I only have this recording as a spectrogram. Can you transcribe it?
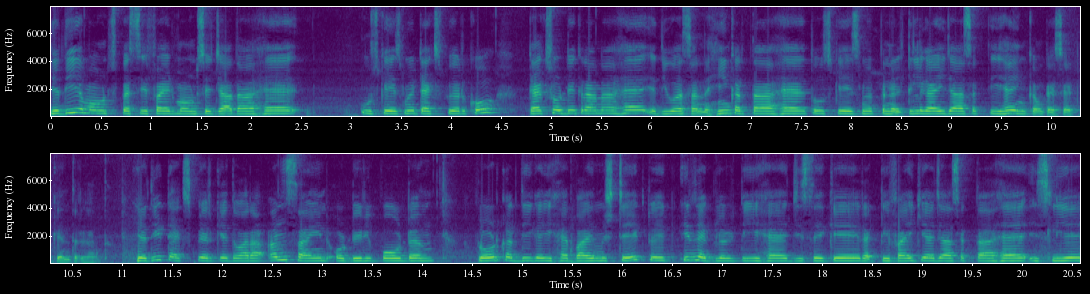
यदि अमाउंट स्पेसिफाइड अमाउंट से ज़्यादा है, उस केस में टैक्स पेयर को टैक्स ऑडिट कराना है। यदि वो ऐसा नहीं करता है तो उस केस में पेनल्टी लगाई जा सकती है इनकम टैक्स एक्ट के अंतर्गत। यदि टैक्स पेयर के द्वारा अनसाइंड ऑडी रिपोर्ट अपलोड कर दी गई है बाय मिस्टेक तो एक इरेगुलरिटी है जिसे कि रेक्टिफाई किया जा सकता है। इसलिए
